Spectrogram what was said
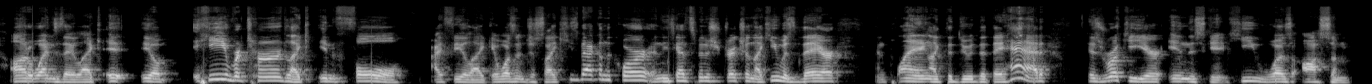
on Wednesday. Like it, you know, he returned like in full. I feel like it wasn't just like he's back on the court and he's got finish restriction. Like he was there and playing like the dude that they had his rookie year in this game. He was awesome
